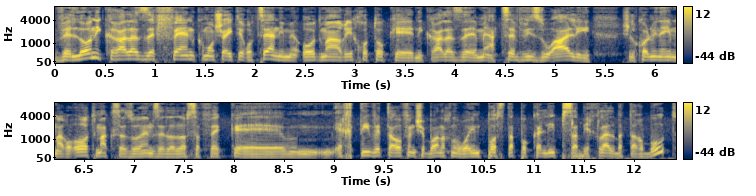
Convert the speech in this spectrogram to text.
ולא נקרא לזה פן כמו שהייתי רוצה, אני מאוד מעריך אותו כנקרא... נקרא לזה מעצב ויזואלי של כל מיני מראות, מקס הזוהם זה ללא ספק אה, הכתיב את האופן שבו אנחנו רואים פוסט-אפוקליפסה בכלל בתרבות.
